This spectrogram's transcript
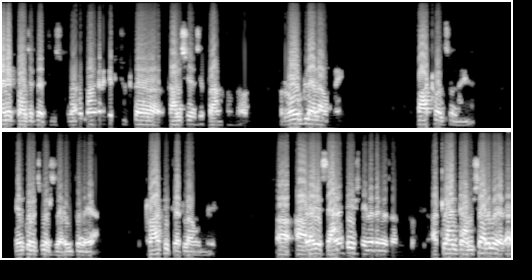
పైలట్ ప్రాజెక్ట్గా తీసుకున్నారు. మంగళగిరి చుట్టూ కాన్స్టిట్యున్సీ ప్రాంతంలో రోడ్లు ఎలా ఉన్నాయి? పాట్ హోల్స్ ఉన్నాయా? ఎంకరేజ్మెంట్స్ జరుగుతున్నాయా? ట్రాఫిక్ ఎట్లా ఉంది? అలాగే శానిటేషన్ ఏ విధంగా జరుగుతుంది? అట్లాంటి అంశాల మీద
